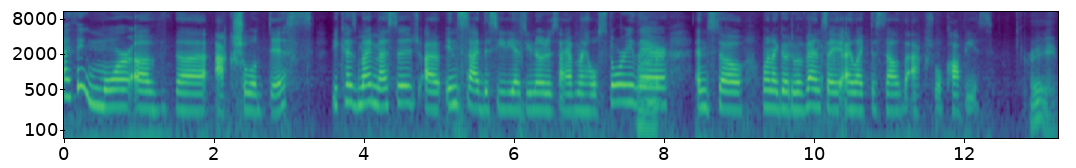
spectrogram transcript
I think more of the actual discs because my message uh, inside the CD, as you notice, I have my whole story there. Right. And so when I go to events, I, I like to sell the actual copies. Great.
